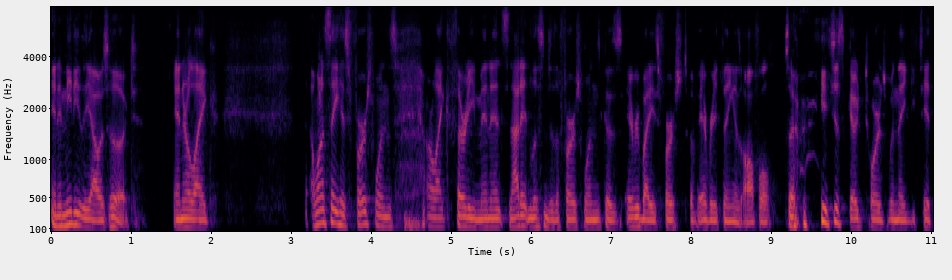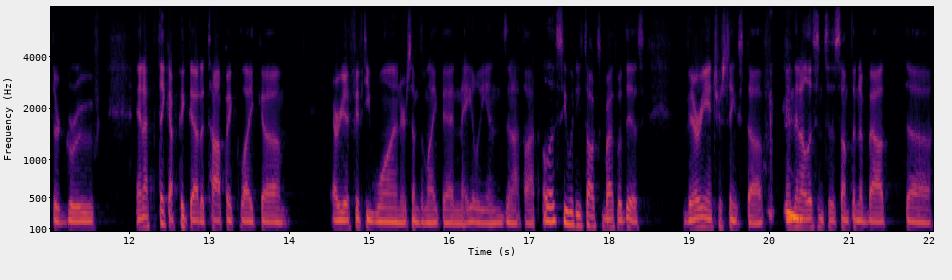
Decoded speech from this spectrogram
And immediately I was hooked. And they're like, I want to say his first ones are like 30 minutes, and I didn't listen to the first ones because everybody's first of everything is awful. So you just go towards when they hit their groove. And I think I picked out a topic like um, Area 51 or something like that, and aliens. And I thought, oh, let's see what he talks about with this. Very interesting stuff. And then I listened to something about the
